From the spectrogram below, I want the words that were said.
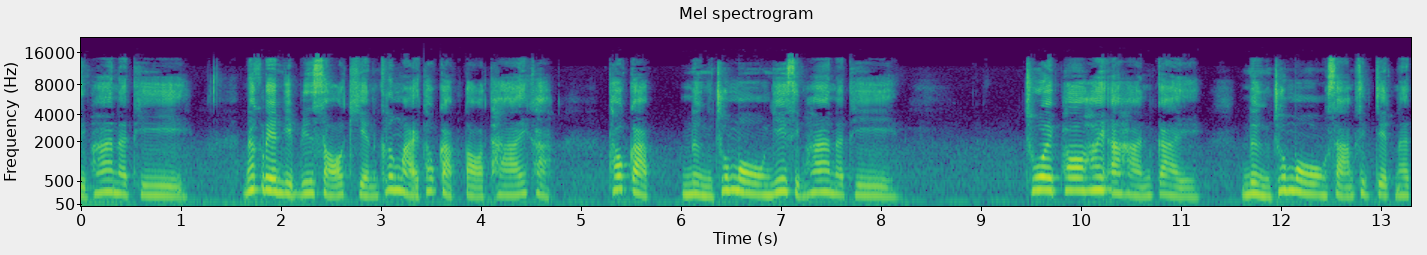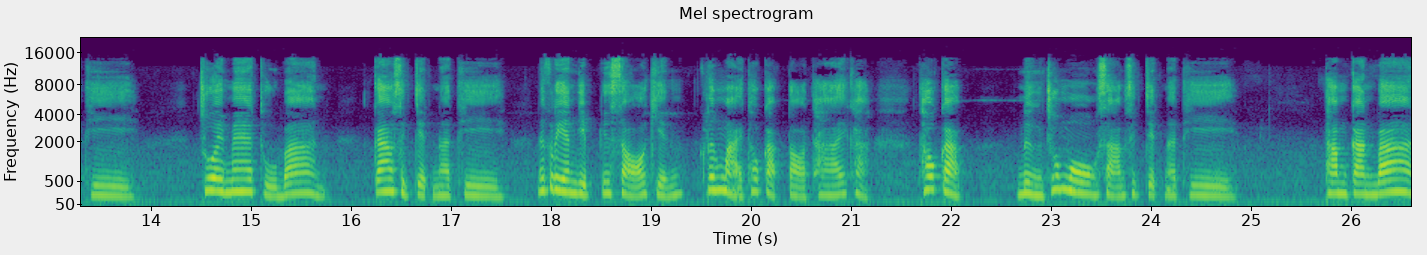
85 นาที นักเรียนหยิบดินสอเขียนเครื่องหมายเท่ากับต่อท้ายค่ะ เท่ากับ 1 ชั่วโมง 25 นาที ช่วยพ่อให้อาหารไก่ 1 ชั่วโมง 37 นาที ช่วยแม่ถูบ้าน 97 นาที นักเรียนหยิบดินสอเขียนเครื่องหมายเท่ากับต่อท้ายค่ะ เท่ากับ 1 ชั่วโมง 37 นาทีทำการบ้าน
